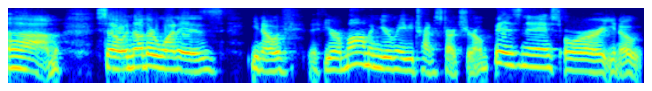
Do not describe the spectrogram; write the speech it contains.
um so another one is you know if if you're a mom and you're maybe trying to start your own business or you know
